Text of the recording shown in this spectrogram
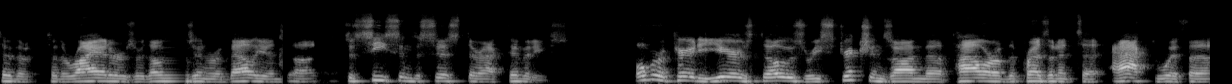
to the to the rioters or those in rebellion uh, to cease and desist their activities. Over a period of years, those restrictions on the power of the president to act with uh,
